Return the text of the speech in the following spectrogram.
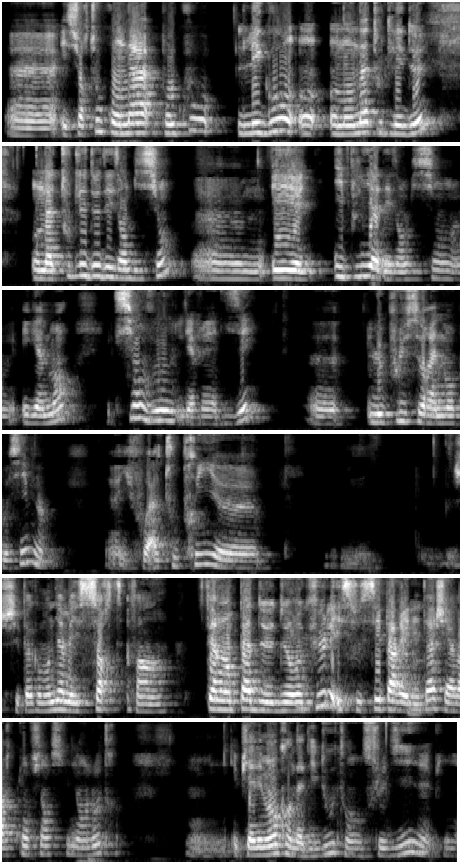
Euh, et surtout qu'on a, pour le coup, l'ego, on, on, en a toutes les deux. On a toutes les deux des ambitions euh, et Ipli a des ambitions euh, également. Et si on veut les réaliser euh, le plus sereinement possible, euh, il faut à tout prix, je sais pas comment dire, mais enfin, faire un pas de, de recul et se séparer les tâches et avoir confiance l'une dans l'autre. et puis il y a des moments quand on a des doutes, on se le dit. Et puis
